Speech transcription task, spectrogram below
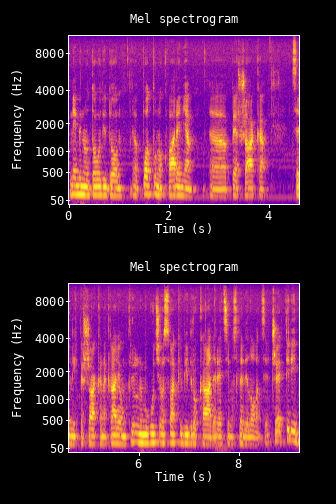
nemino dovodi do e, potpunog kvarenja e, pešaka, crnih pešaka na kraljevom krilu, ne mogućava svaki vid rokade, recimo sledi lova C4,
